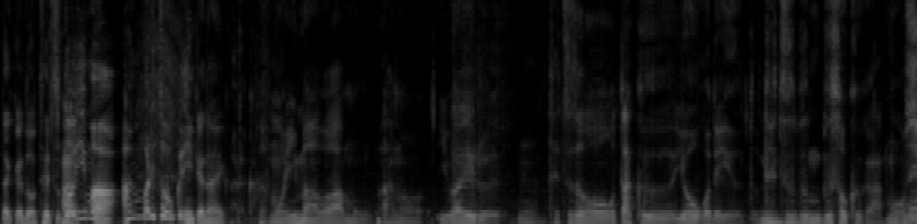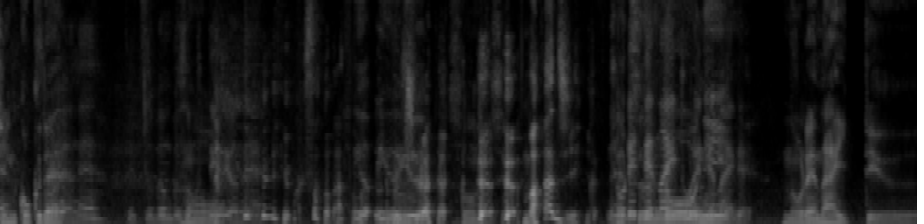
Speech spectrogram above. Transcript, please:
たけど鉄道はい。今、あんまり遠くに行けないからか。もう今はもうあのいわゆるうん。鉄道オタク用語で言うと、うん。鉄分不足がもうね深刻そうだで、よね。鉄分不足って言うよね。そうな言う言う言う。そうなんですよ。マジ？乗れてない鉄道に取れてないで乗れないっていう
